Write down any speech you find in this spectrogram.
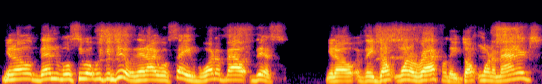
you know, then we'll see what we can do. And then I will say, what about this? You know, if they don't want to ref or they don't want to manage,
